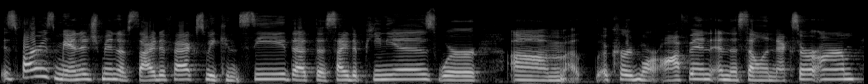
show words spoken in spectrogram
As far as management of side effects, we can see that the cytopenias were um, occurred more often in the selinexor arm.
